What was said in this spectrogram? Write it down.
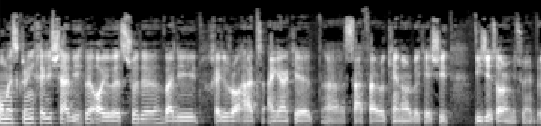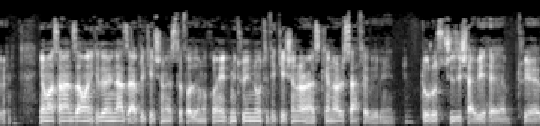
home screen خیلی شبیه به آی شده ولی خیلی راحت اگر که صفحه رو کنار بکشید ویجت ها رو می‌تونید ببینید. یا مثلا زمانی که دارین از اپلیکیشن استفاده می‌کنید می‌تونید notification رو از کنار صفحه ببینید. درست چیزی شبیه توی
